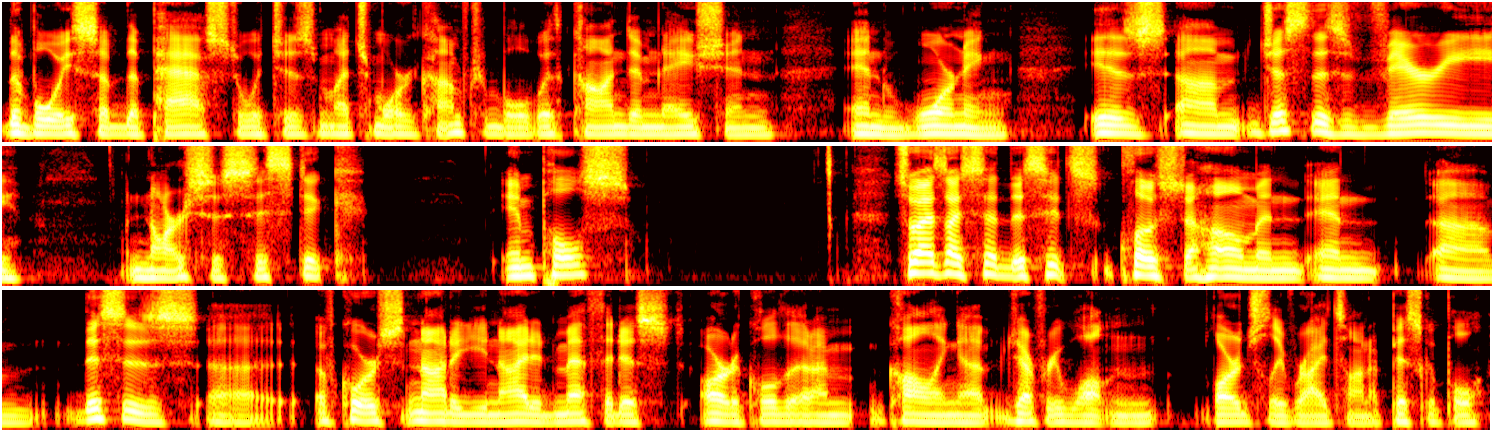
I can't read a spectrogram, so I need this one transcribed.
the voice of the past, which is much more comfortable with condemnation and warning, is um, just this very narcissistic impulse. So, as I said, this hits close to home, and and um, this is, uh, of course, not a United Methodist article that I'm calling up. Jeffrey Walton largely writes on Episcopal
